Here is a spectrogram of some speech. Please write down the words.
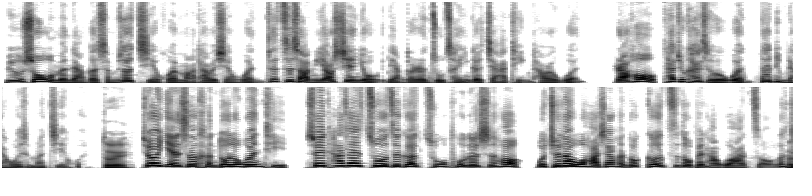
比如说我们两个什么时候结婚嘛，他会先问，这至少你要先有两个人组成一个家庭，他会问。然后他就开始会问：“那你们俩为什么要结婚？”对，就衍生很多的问题。所以他在做这个族谱的时候，我觉得我好像很多个字都被他挖走了。他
